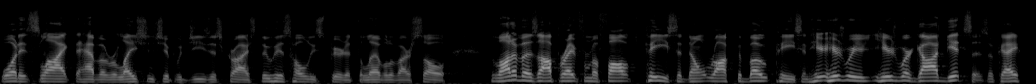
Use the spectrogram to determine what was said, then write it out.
what it's like to have a relationship with Jesus Christ through His Holy Spirit at the level of our soul. A lot of us operate from a false peace that don't rock the boat peace. And here, here's, where, here's where God gets us, okay?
